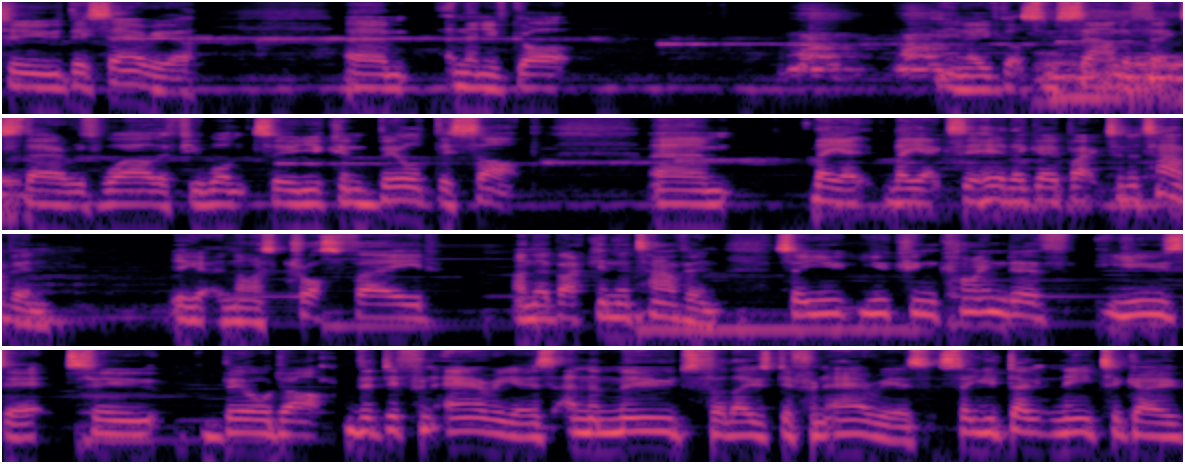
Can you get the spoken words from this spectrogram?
to this area, um, and then you've got you know you've got some sound effects there as well if you want to. You can build this up. Um, they they exit here, they go back to the tavern. You get a nice crossfade, and they're back in the tavern. So you you can kind of use it to build up the different areas and the moods for those different areas. So you don't need to go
